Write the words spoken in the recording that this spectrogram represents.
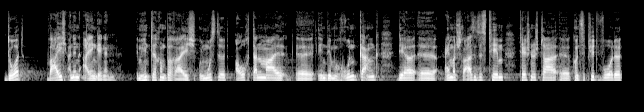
dort war ich an den Eingängen im hinteren Bereich und musste auch dann mal äh, in dem Rundgang, der äh, Einbahnstraßensystem technisch da äh, konzipiert wurde,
